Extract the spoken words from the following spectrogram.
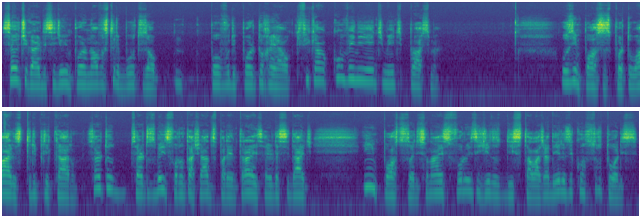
Celtigar decidiu impor novos tributos ao povo de Porto Real, que ficava convenientemente próxima. Os impostos portuários triplicaram, certo, certos bens foram taxados para entrar e sair da cidade, e impostos adicionais foram exigidos de estalajadeiros e construtores.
